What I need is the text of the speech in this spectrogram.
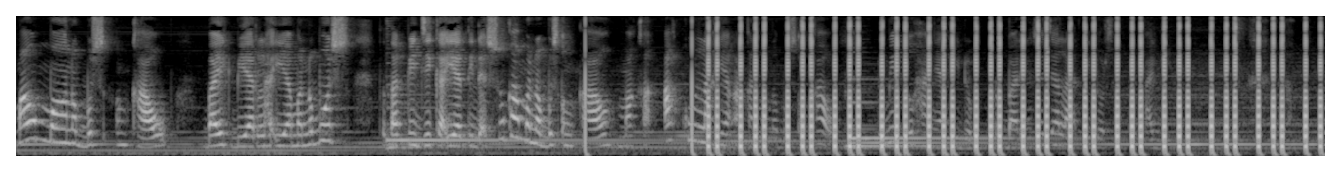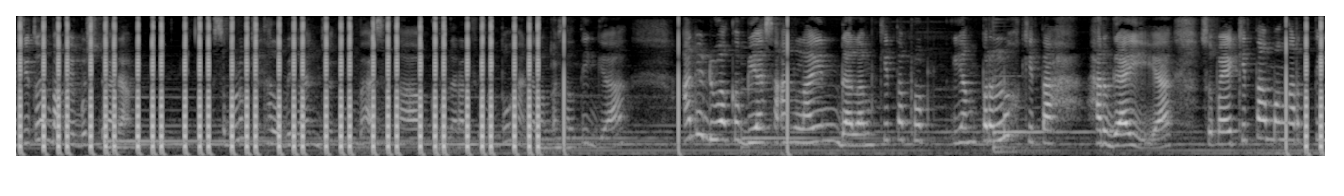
mau menebus engkau, baik biarlah ia menebus. Tetapi jika ia tidak suka menebus engkau, maka akulah yang akan menebus engkau. Demi Tuhan yang hidup, berbaring sajalah tidur sampai pagi. Nah, puji Tuhan Bapak Ibu Saudara. Sebelum kita lebih lanjut membahas uh, kebenaran firman Tuhan dalam pasal 3, ada dua kebiasaan lain dalam kitab yang perlu kita hargai ya, supaya kita mengerti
